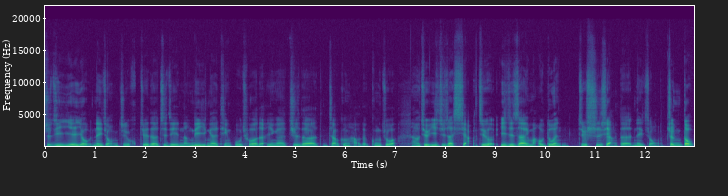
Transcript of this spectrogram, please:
自己也有那种就觉得自己能力应该挺不错的，应该值得找更好的工作，然后就一直在想，就一直在矛盾，就思想的那种争斗，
